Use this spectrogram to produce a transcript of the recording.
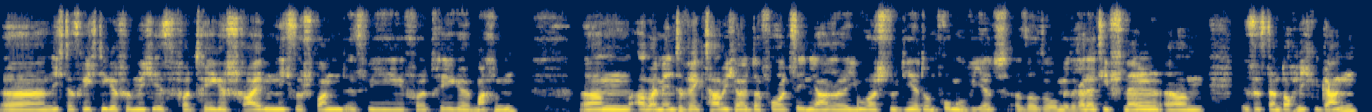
äh, nicht das Richtige für mich ist, Verträge schreiben nicht so spannend ist wie Verträge machen. Ähm, aber im Endeffekt habe ich halt davor zehn Jahre Jura studiert und promoviert. Also so mit relativ schnell ähm, ist es dann doch nicht gegangen.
